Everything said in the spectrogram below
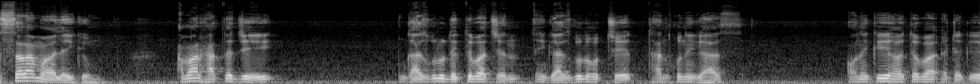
আসসালামু আলাইকুম। আমার হাতে যে গাছগুলো দেখতে পাচ্ছেন, এই গাছগুলো হচ্ছে থানকুনি গাছ। অনেকেই হয়তোবা এটাকে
